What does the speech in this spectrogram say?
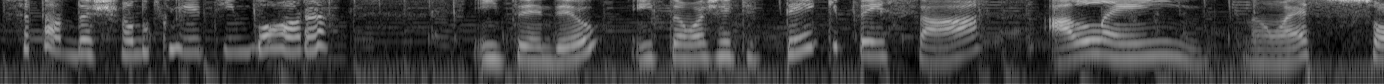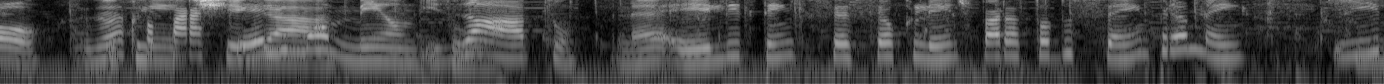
você está deixando o cliente ir embora. Entendeu? Então a gente tem que pensar além, não é só Não o é só para chegar. aquele momento. Exato. né? Ele tem que ser seu cliente para todo sempre, amém. Sim. E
